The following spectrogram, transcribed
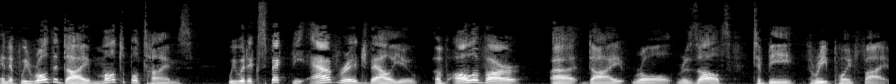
and if we roll the die multiple times, we would expect the average value of all of our uh, die roll results to be 3.5.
